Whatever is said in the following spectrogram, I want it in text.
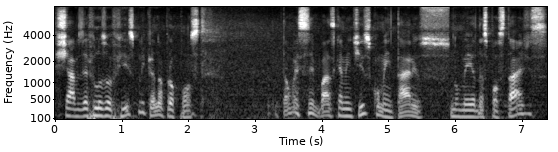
Chaves e a filosofia explicando a proposta. Então vai ser basicamente isso, comentários no meio das postagens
